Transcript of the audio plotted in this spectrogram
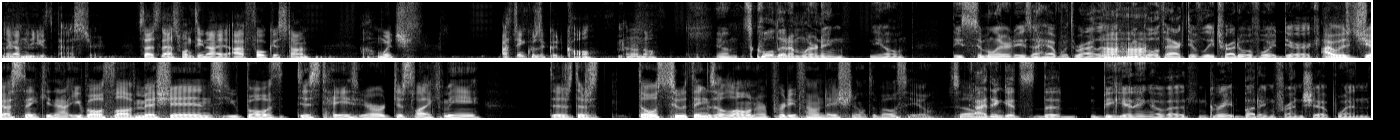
Like i'm the youth pastor. So that's that's one thing i i focused on um, which I think was a good call. I don't know. yeah it's cool that i'm learning you know these similarities i have with riley Like, Uh-huh. we both actively try to avoid derek I was just thinking that you both love missions. You both distaste or dislike me. There's there's those two things alone are pretty foundational to both of you. So I think it's the beginning of a great budding friendship when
